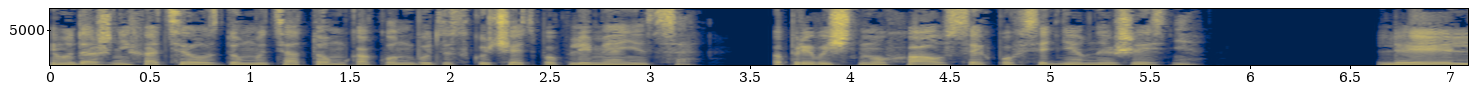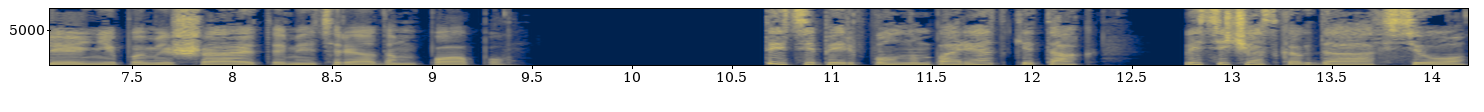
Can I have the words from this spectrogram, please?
Ему даже не хотелось думать о том, как он будет скучать по племяннице, по привычному хаосу их повседневной жизни. «Лили не помешает иметь рядом папу». «Ты теперь в полном порядке, так? Ведь сейчас, когда все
